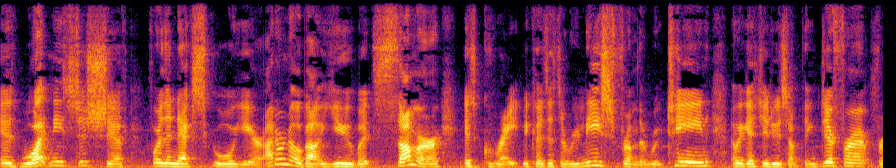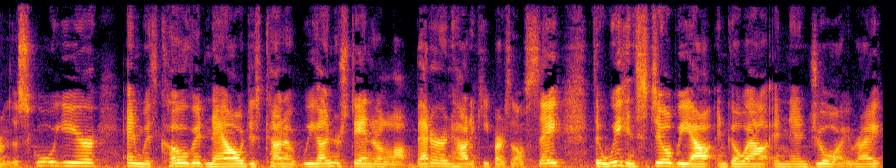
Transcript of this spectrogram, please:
is what needs to shift for the next school year. I don't know about you, but summer is great because it's a release from the routine and we get to do something different from the school year. And with COVID now, just kind of, we understand it a lot better and how to keep ourselves safe, that we can still be out and go out and enjoy, right?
